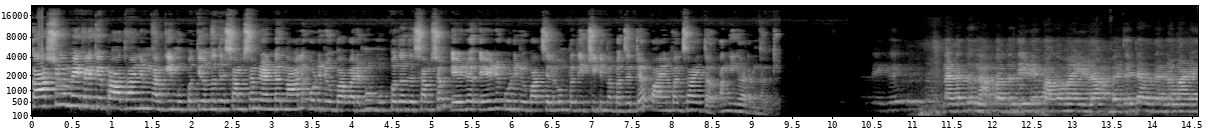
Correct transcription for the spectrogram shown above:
കാർഷിക മേഖലയ്ക്ക് പ്രാധാന്യം നൽകി മുപ്പത്തിയൊന്ന് ദശാംശം രണ്ട് നാല് കോടി രൂപ വരവും മുപ്പത് ദശാംശം ഏഴ് ഏഴ് കോടി രൂപ ചെലവും പ്രതീക്ഷിക്കുന്ന ബജറ്റ് പായം പഞ്ചായത്ത് അംഗീകാരം നൽകി. നടത്തുന്ന പദ്ധതിയുടെ ഭാഗമായുള്ള ബജറ്റ് അവതരണമാണ്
